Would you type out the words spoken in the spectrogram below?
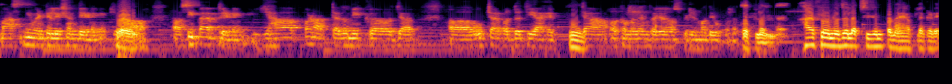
मास्कनी व्हेंटिलेशन देणे किंवा सीपॅप देणे ह्या पण अत्याधुनिक ज्या उपचार पद्धती आहेत. त्या कमलनयन बजाज हॉस्पिटलमध्ये उपलब्ध आहेत. उपलब्ध आहे हाय फ्लो नजल ऑक्सिजन पण आहे आपल्याकडे.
